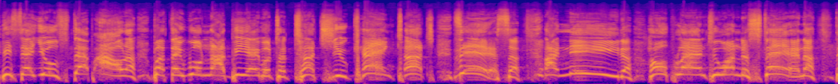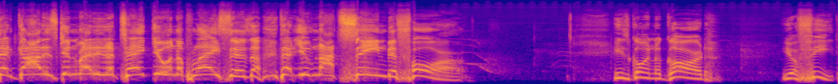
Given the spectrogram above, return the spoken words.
He said, You'll step out, but they will not be able to touch you. Can't touch this. I need Hopeland to understand that God is getting ready to take you into places that you've not seen before. He's going to guard your feet.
